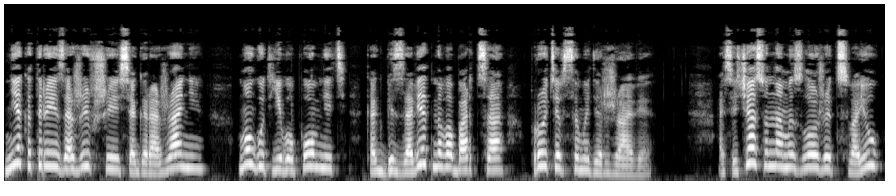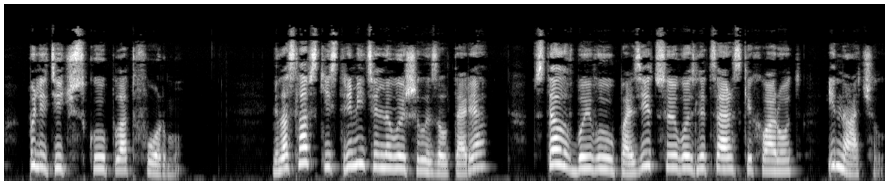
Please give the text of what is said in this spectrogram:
Некоторые зажившиеся горожане могут его помнить как беззаветного борца против самодержавия. А сейчас он нам изложит свою политическую платформу. Милославский стремительно вышел из алтаря, встал в боевую позицию возле царских ворот и начал.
